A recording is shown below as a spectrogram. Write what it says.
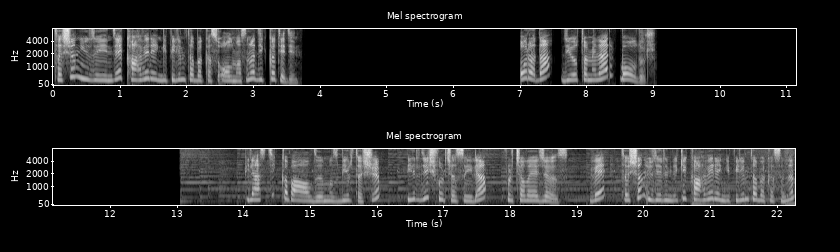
Taşın yüzeyinde kahverengi film tabakası olmasına dikkat edin. Orada diyotomeler boldur. Plastik kaba aldığımız bir taşı bir diş fırçasıyla fırçalayacağız ve taşın üzerindeki kahverengi film tabakasının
